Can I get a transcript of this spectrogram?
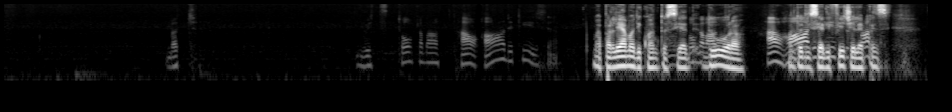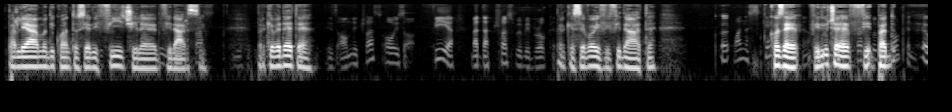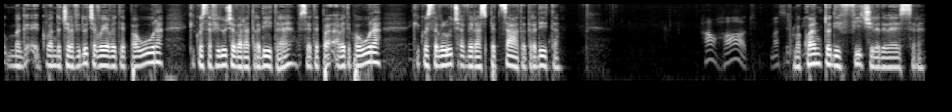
Ma parliamo di quanto sia duro, quanto sia difficile, pens- parliamo di quanto sia difficile fidarsi. Perché vedete, perché se voi vi fidate, cos'è? Fiducia è fi- pad- quando c'è la fiducia voi avete paura che questa fiducia verrà tradita, eh? pa- avete paura che questa fiducia verrà spezzata, tradita. Ma quanto difficile deve essere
